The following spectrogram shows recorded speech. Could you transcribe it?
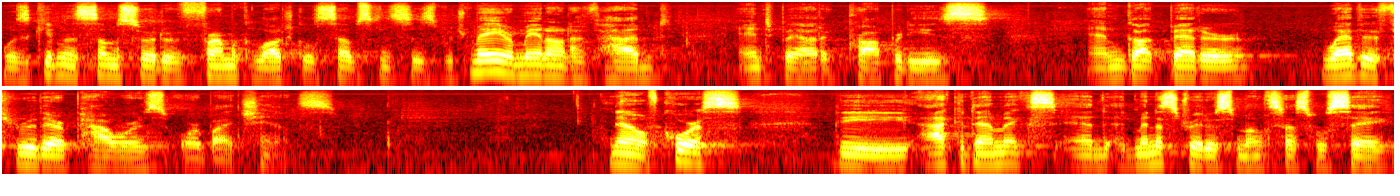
was given some sort of pharmacological substances which may or may not have had antibiotic properties, and got better, whether through their powers or by chance. Now, of course, the academics and administrators amongst us will say,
